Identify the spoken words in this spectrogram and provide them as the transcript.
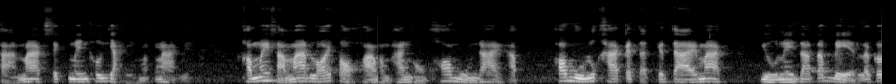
ศาลมาก เซกเมนต์เขาใหญ่มากๆ เนี่ย เขาไม่สามารถร้อยต่อความสัมพันธ์ของข้อมูลได้ครับ ข้อมูลลูกค้ากระจัดกระจายมาก อยู่ใน Database แล้วก็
